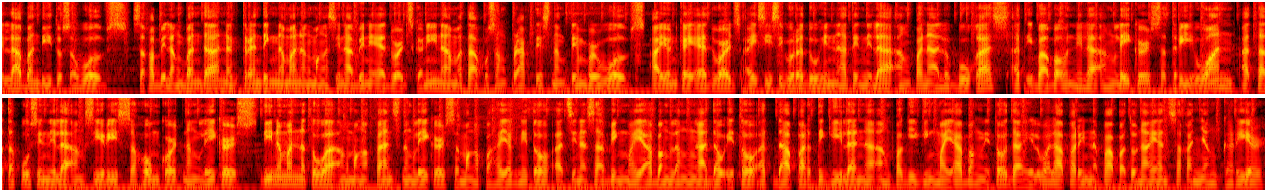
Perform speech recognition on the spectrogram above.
laban dito sa Wolves. Sa kabilang banda, nagtrending naman ang mga sinabi ni Edwards kanina matapos ang practice ng Timberwolves. Ayon kay Edwards ay sisiguraduhin natin nila ang panalo bukas at ibabaon nila ang Lakers sa 3-1 at tatapusin nila ang series sa home court ng Lakers. Di naman natuwa ang mga fans ng Lakers sa mga pahayag nito at sinasabing mayabang lang nga daw ito at dapar tigilan na ang pagiging mayabang nito dahil wala pa rin napapatunayan sa kanyang career.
